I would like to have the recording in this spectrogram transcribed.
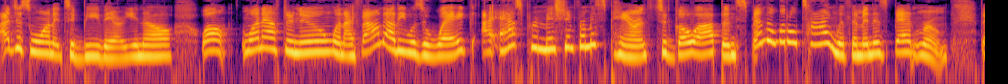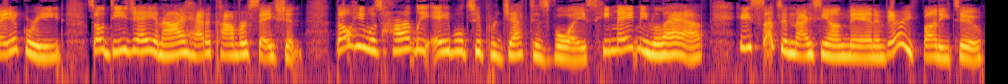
I just wanted to be there, you know. Well, one afternoon when I found out he was awake, I asked permission from his parents to go up and spend a little time with him in his bedroom. They agreed. So DJ and I had a conversation. Though he was hardly able to project his voice, he made me laugh. He's such a nice young man and very funny too.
